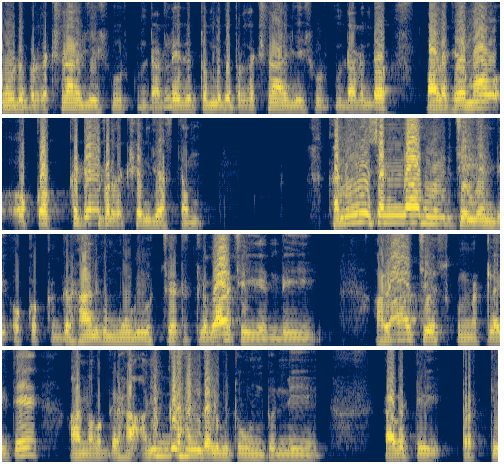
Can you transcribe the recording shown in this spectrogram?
మూడు ప్రదక్షిణాలు చేసి ఊరుకుంటారు. లేదా తొమ్మిది ప్రదక్షిణాలు చేసి ఊరుకుంటారు. అంటే వాళ్ళకేమో ఒక్కొక్కటే ప్రదక్షిణ చేస్తాం. కనీసంగా మూడు చేయండి. ఒక్కొక్క గ్రహానికి మూడు వచ్చేటట్లుగా చేయండి. అలా చేసుకున్నట్లయితే ఆ నవగ్రహ అనుగ్రహం కలుగుతూ ఉంటుంది. కాబట్టి ప్రతి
